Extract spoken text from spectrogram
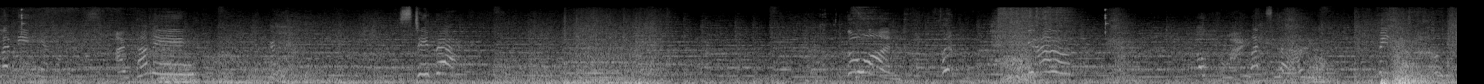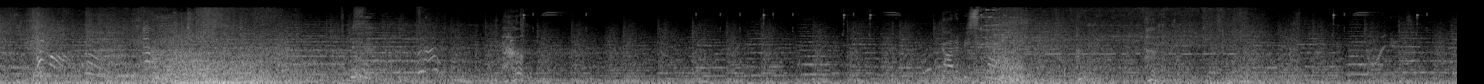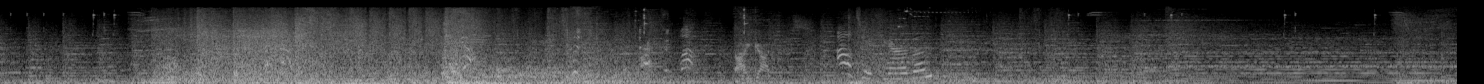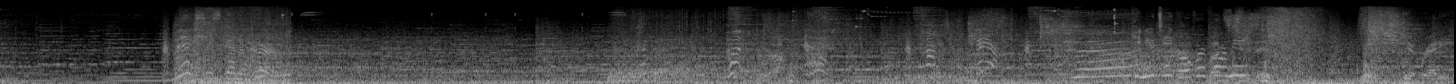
Let me handle this. I'm coming. Stay back. I got this. I'll take care of them. This is gonna hurt. Can you take over Let's for me? Do this. Get ready.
